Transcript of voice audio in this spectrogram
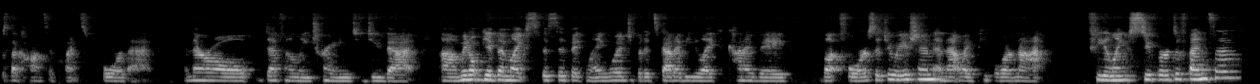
here's the consequence for that. And they're all definitely trained to do that. Um, we don't give them like specific language, but it's got to be like kind of a but for situation, and that way people are not feeling super defensive.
